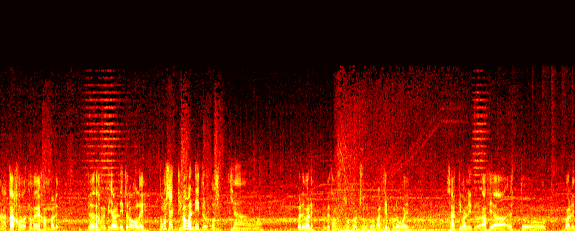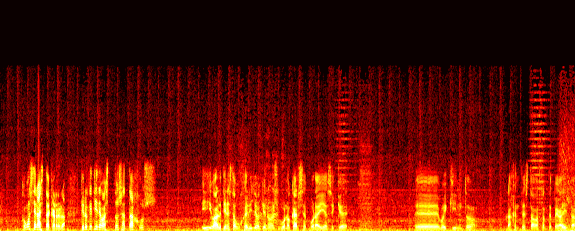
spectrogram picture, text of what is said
el atajo. No me dejan, vale. Pero déjame pillar el nitro, ole. ¿Cómo se activaba el nitro? ¡Hostia! Vale, vale. Empezamos un poco chungo. Al círculo, guay. Se activa el nitro. Hacía esto... Vale. ¿Cómo será esta carrera? Creo que tiene dos atajos. Y vale, tiene este agujerillo que no es bueno caerse por ahí, así que... Eh, voy quinto. La gente está bastante pegadita.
